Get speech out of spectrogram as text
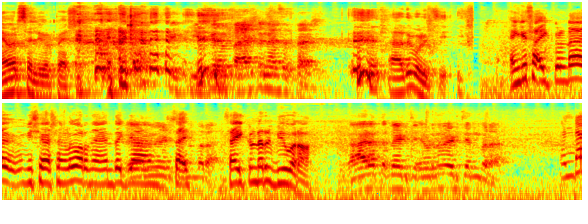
never sell your passion passion as a passion അത് പൊളിച്ച്. എങ്കിൽ സൈക്കിളിന്റെ വിശേഷങ്ങൾ പറഞ്ഞ എന്തൊക്കെയാണ് സൈക്കിളിന്റെ റിവ്യൂ പറ. എന്റെ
